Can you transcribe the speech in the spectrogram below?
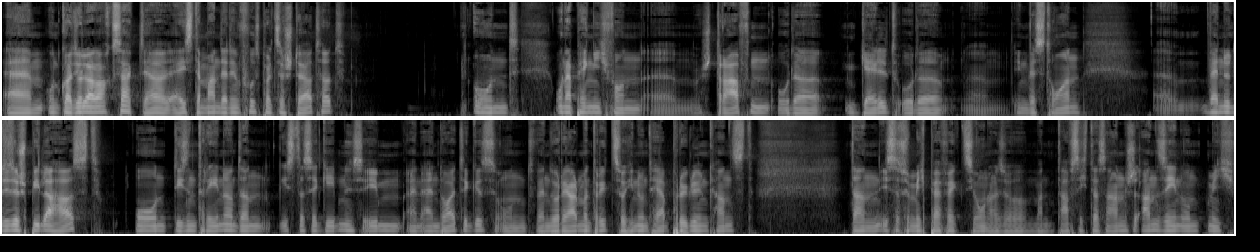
Ähm, und Guardiola hat auch gesagt, ja, er ist der Mann, der den Fußball zerstört hat. Und unabhängig von ähm, Strafen oder Geld oder ähm, Investoren, ähm, wenn du diese Spieler hast und diesen Trainer, dann ist das Ergebnis eben ein eindeutiges. Und wenn du Real Madrid so hin und her prügeln kannst, dann ist das für mich Perfektion. Also man darf sich das ansehen und mich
